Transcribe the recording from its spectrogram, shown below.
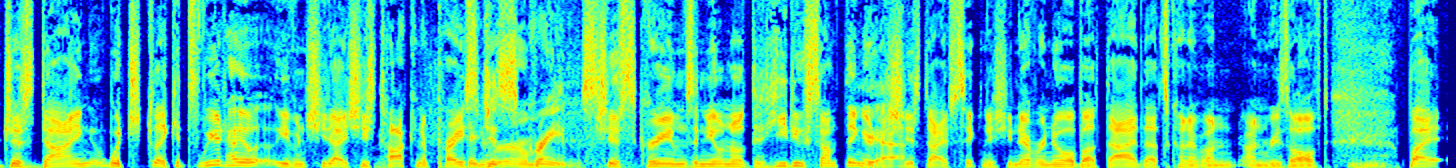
just dying, which like it's weird how even she dies. She's talking to Price It in just room. screams. She just screams, and you don't know did he do something or Yeah. did she just die of sickness? You never know about that. That's kind of un- unresolved. Mm-hmm. But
